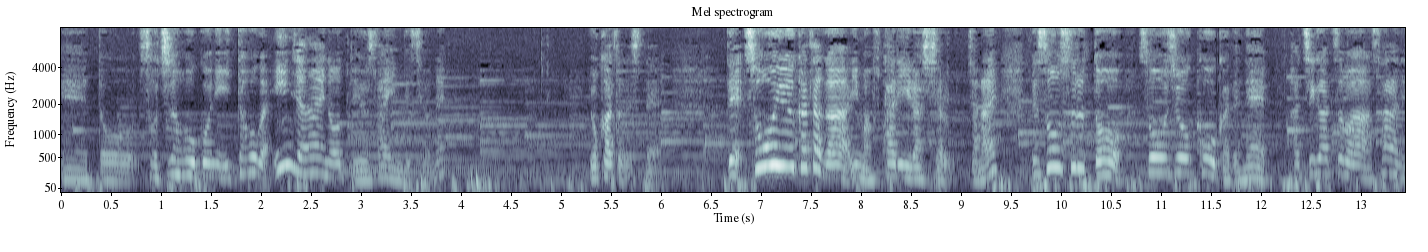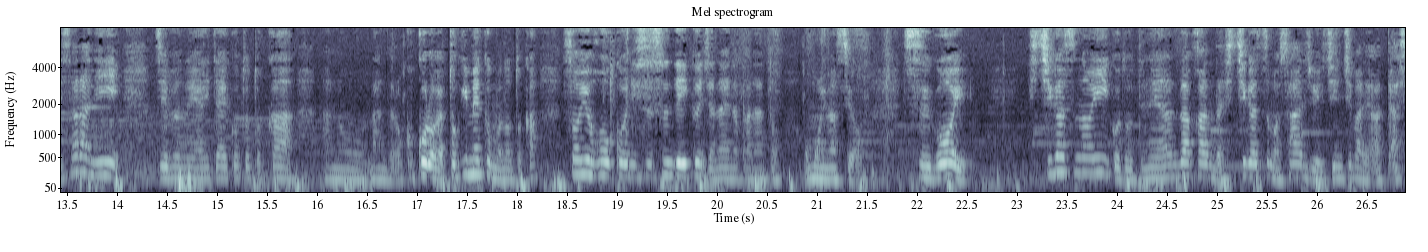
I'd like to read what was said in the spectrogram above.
えーと、そっちの方向に行った方がいいんじゃないのっていうサインですよね。よかったですね。でそういう方が今2人いらっしゃるじゃない？でそうすると相乗効果でね8月はさらにさらに自分のやりたいこととかあのなんだろう心がときめくものとかそういう方向に進んでいくんじゃないのかなと思いますよ。すごい。7月のいいことってねなんだかんだ7月も31日まであって明日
